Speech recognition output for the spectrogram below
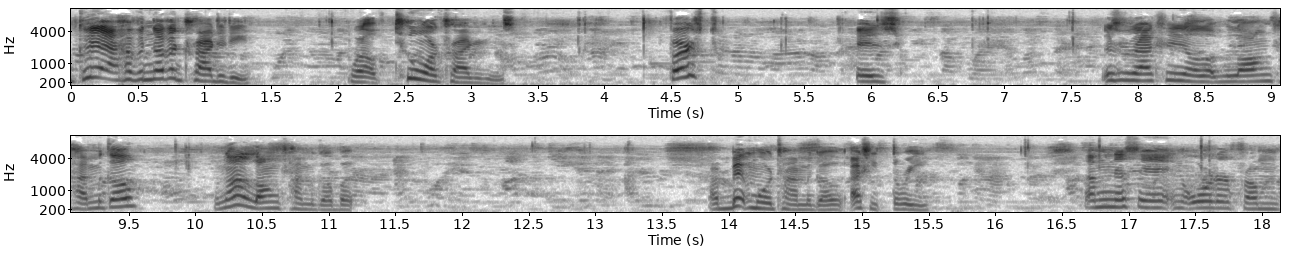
Okay, I have another tragedy. Well, two more tragedies. First is this was actually a long time ago. Well, not a long time ago, but a bit more time ago. Actually, three. I'm gonna say it in order from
